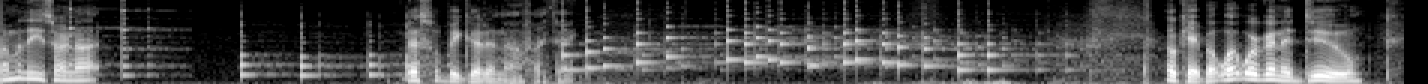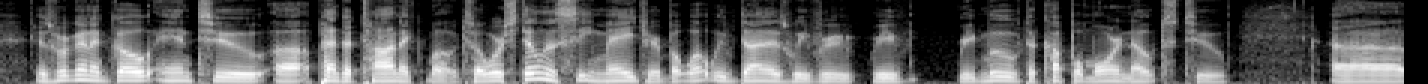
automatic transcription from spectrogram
Some of these are not, this will be good enough, I think. Okay, but what we're going to do is we're going to go into uh, pentatonic mode. So we're still in C major, but what we've done is we've re re removed a couple more notes to uh,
